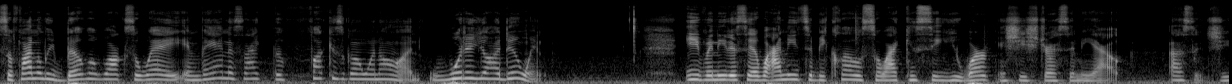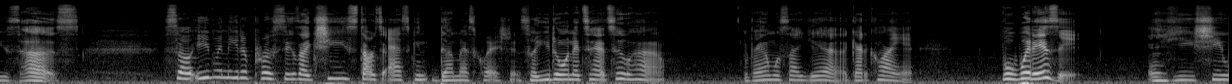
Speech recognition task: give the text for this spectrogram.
So finally, Bella walks away, and Van is like, the fuck is going on? What are y'all doing? Evanita said, Well, I need to be close so I can see you work, and she's stressing me out. I said, Jesus. So Evanita proceeds, like she starts asking dumbass questions. So you doing a tattoo, huh? Van was like, yeah, I got a client. Well, what is it? And he, she,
